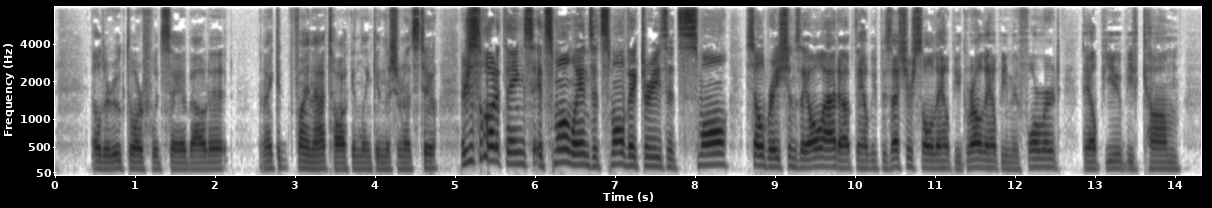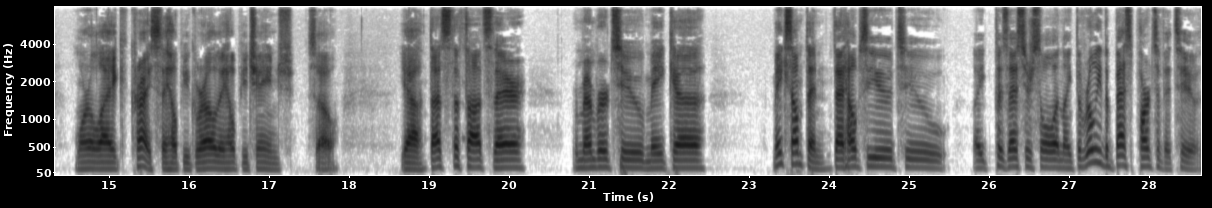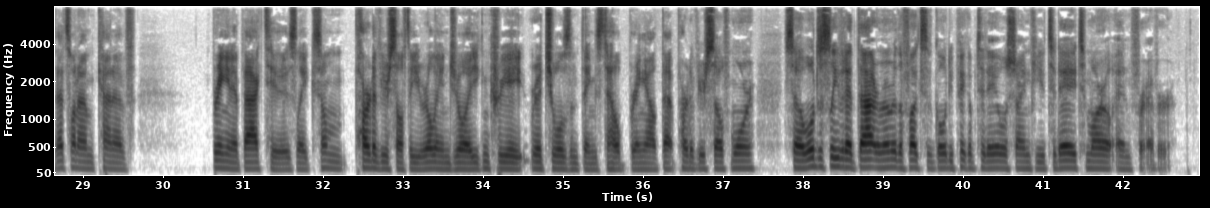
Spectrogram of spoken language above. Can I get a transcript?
elder Uchtdorf would say about it and I could find that talk and link in the show notes too. There's just a lot of things. It's small wins, it's small victories, it's small celebrations. They all add up. They help you possess your soul, they help you grow, they help you move forward, they help you become more like Christ. They help you grow, they help you change. So, yeah, that's the thoughts there. Remember to make a make something that helps you to like possess your soul and like the really the best parts of it too. That's what I'm kind of bringing it back to is like some part of yourself that you really enjoy. You can create rituals and things to help bring out that part of yourself more. So we'll just leave it at that. Remember the flecks of gold you pick up today will shine for you today, tomorrow, and forever.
